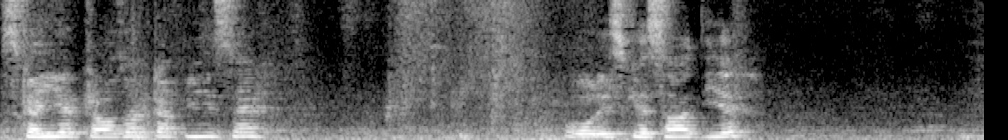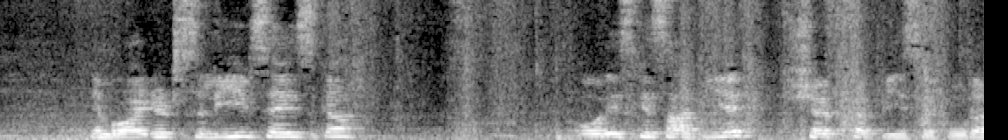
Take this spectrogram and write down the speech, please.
इसका ये ट्राउज़र का पीस है। और इसके साथ ये एम्ब्रॉयडर्ड स्लीव्स है इसका। और इसके साथ ये शर्ट का पीस है पूरा।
